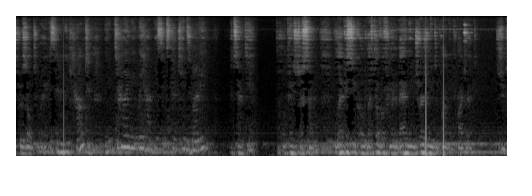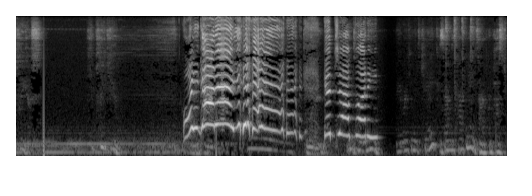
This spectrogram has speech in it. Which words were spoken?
It's result to me. Is it an account? Are you telling me we have B613's money? It's empty. The whole thing's just some legacy code left over from an abandoned Treasury Department project. He played us. He played you. Oh, you got it! Yeah! Good job, buddy. Are you working with Because that was happening. It's not preposterous.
